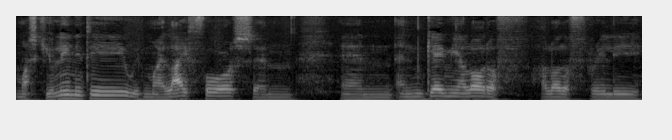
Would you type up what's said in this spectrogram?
masculinity, with my life force, and and and gave me a lot of a lot of really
